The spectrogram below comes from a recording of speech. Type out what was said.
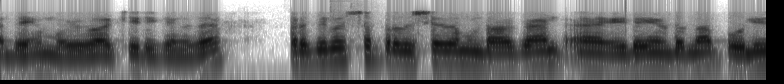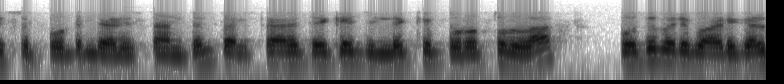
അദ്ദേഹം ഒഴിവാക്കിയിരിക്കുന്നത്. പ്രതിപക്ഷ പ്രതിഷേധം ഉണ്ടാകാൻ ഏഹ്, ഇടയുണ്ടെന്ന പോലീസ് റിപ്പോർട്ടിന്റെ അടിസ്ഥാനത്തിൽ തൽക്കാലത്തേക്ക് ജില്ലയ്ക്ക് പുറത്തുള്ള പൊതുപരിപാടികൾ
